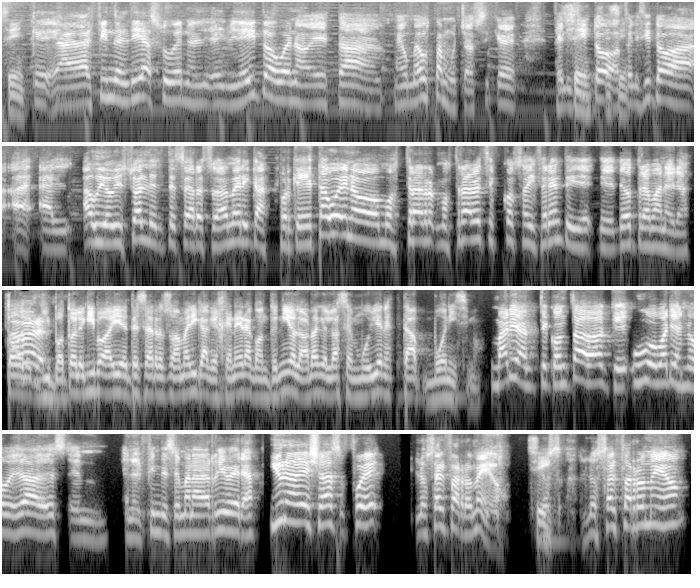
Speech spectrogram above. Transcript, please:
sí. Que al fin del día suben el, el videito. Bueno, está, me, me gusta mucho. Así que felicito, Sí, sí, sí. felicito a- a- al audiovisual del TCR Sudamérica. Porque está bueno mostrar, mostrar a veces cosas diferentes y de, de- de otra manera. Todo A el ver, equipo, todo el equipo ahí de TCR Sudamérica que genera contenido, la verdad que lo hacen muy bien, está buenísimo. Marian, te contaba que hubo varias novedades en, en el fin de semana de Rivera. Y una de ellas fue los Alfa Romeo. Sí. Los, los Alfa Romeo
